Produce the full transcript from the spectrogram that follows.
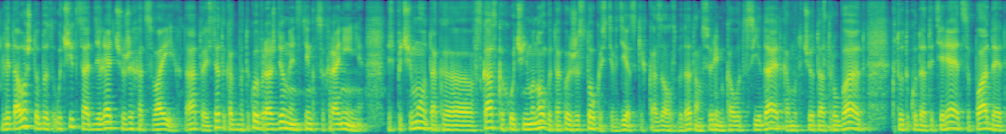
для того, чтобы учиться отделять чужих от своих. Да? То есть это как бы такой врожденный инстинкт сохранения. То есть почему так э, в сказках очень много такой жестокости в детских, казалось бы, да? там все время кого-то съедает, кому-то что-то отрубают, кто-то куда-то теряется, падает.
